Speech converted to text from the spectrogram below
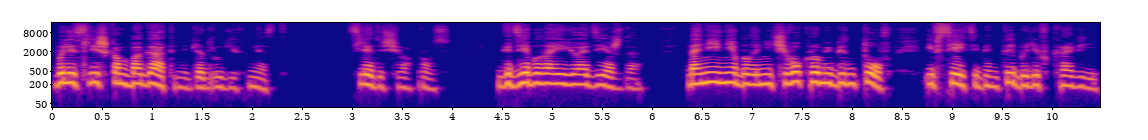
были слишком богатыми для других мест. Следующий вопрос. Где была ее одежда? На ней не было ничего, кроме бинтов, и все эти бинты были в крови.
